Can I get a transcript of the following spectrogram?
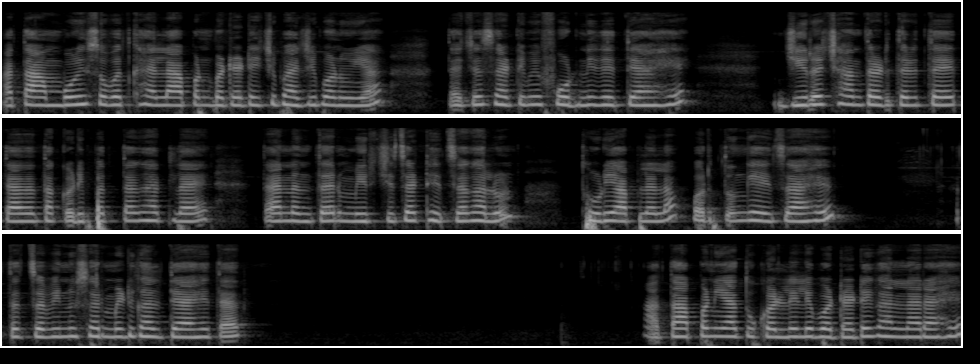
आता आंबोळीसोबत खायला आपण बटाट्याची भाजी बनवूया. त्याच्यासाठी मी फोडणी देते आहे. जिरं छान तडतडतं आहे त्यात आता कढीपत्ता घातला आहे त्यानंतर मिरचीचा ठेचा घालून थोडी आपल्याला परतून घ्यायचं आहे. आता चवीनुसार मीठ घालते आहे त्यात. आता आपण यात उकडलेले बटाटे घालणार आहे.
